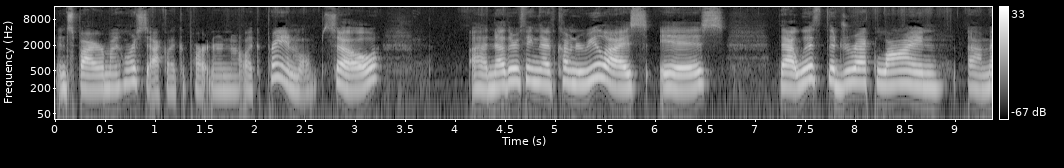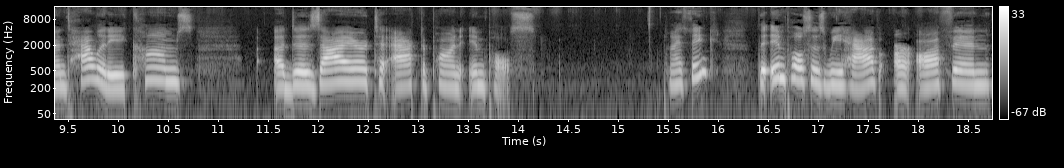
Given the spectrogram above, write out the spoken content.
inspire my horse to act like a partner, not like a prey animal. So, another thing that I've come to realize is that with the direct line uh, mentality comes a desire to act upon impulse. And I think the impulses we have are often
